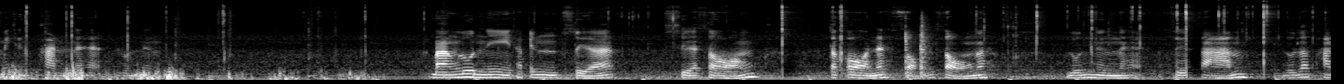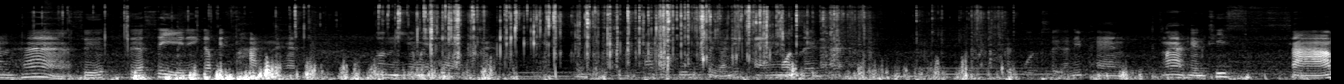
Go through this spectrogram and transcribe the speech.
ไม่ถึงพันนะฮะรุ่นหนึ่ง บางรุ่นนี่ถ้าเป็นเสือเสือสอง ตะกอนนะสองสองนะรุ่นหนึ่งนะฮะเสือสามรุ่นละพันห้าเสือเสือสี่นี่ก็เป็นพันนะฮะรุ่นนี้ยังไม่แพงนะถ้าตระกูลเสือนี่แพงหมดเลยนะฮะตระกูลเสือนี่แพงมากเหรียญที่สาม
